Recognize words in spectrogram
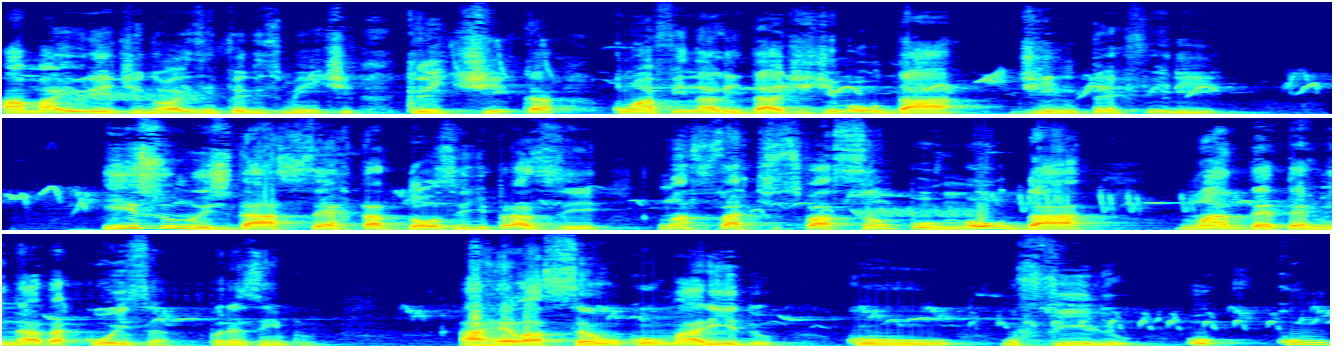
a maioria de nós, infelizmente, critica com a finalidade de moldar, de interferir. Isso nos dá certa dose de prazer, uma satisfação por moldar uma determinada coisa, por exemplo, a relação com o marido, com o filho ou com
